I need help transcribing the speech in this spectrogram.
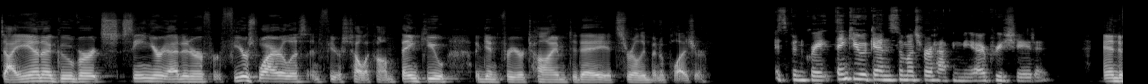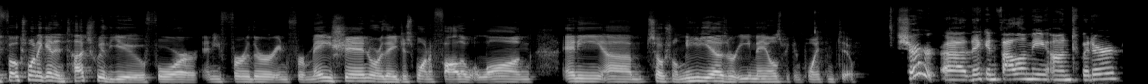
Diana Goovaerts, senior editor for Fierce Wireless and Fierce Telecom. Thank you again for your time today. It's really been a pleasure. It's been great. Thank you again so much for having me. I appreciate it. And if folks want to get in touch with you for any further information or they just want to follow along, any um, social medias or emails we can point them to? Sure. Uh, they can follow me on Twitter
